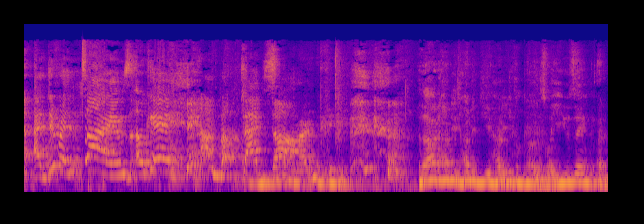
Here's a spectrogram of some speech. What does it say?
at different times, okay? I'm not that dark. Okay. So how, how did how did you how did you compose? Were you using a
